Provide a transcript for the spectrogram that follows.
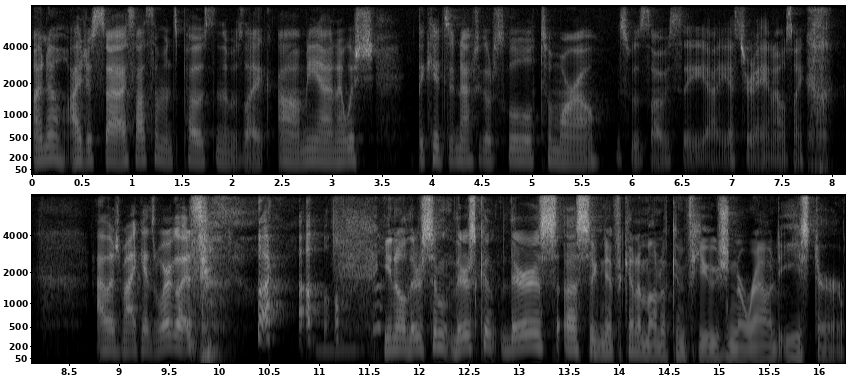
I know. I just saw, I saw someone's post and it was like, oh man, I wish the kids didn't have to go to school tomorrow. This was obviously uh, yesterday, and I was like, I wish my kids were going to school. You know, there's some there's there's a significant amount of confusion around Easter,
